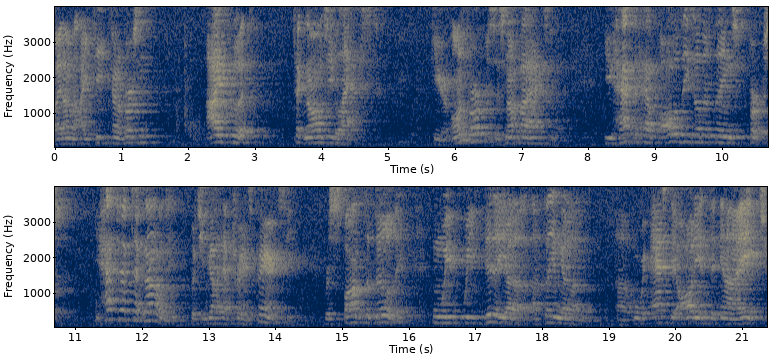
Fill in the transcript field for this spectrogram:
right? I'm an IT kind of person. I put technology last here on purpose. It's not by accident. You have to have all of these other things first. You have to have technology, but you've got to have transparency, responsibility. When we, we did a, uh, a thing uh, uh, where we asked the audience at NIH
